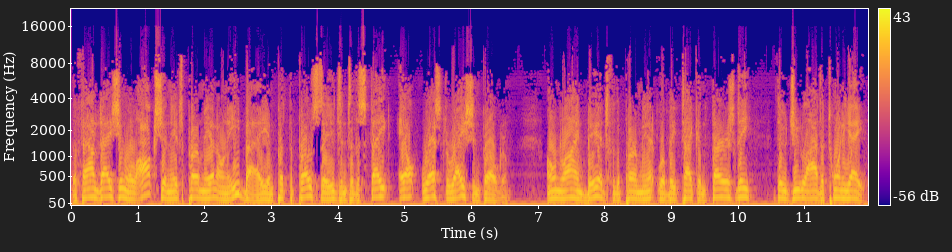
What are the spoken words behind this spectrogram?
The foundation will auction its permit on eBay and put the proceeds into the state elk restoration program. Online bids for the permit will be taken Thursday through July the 28th.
